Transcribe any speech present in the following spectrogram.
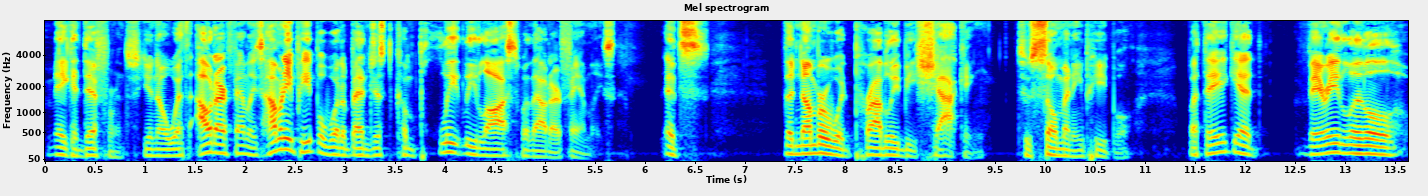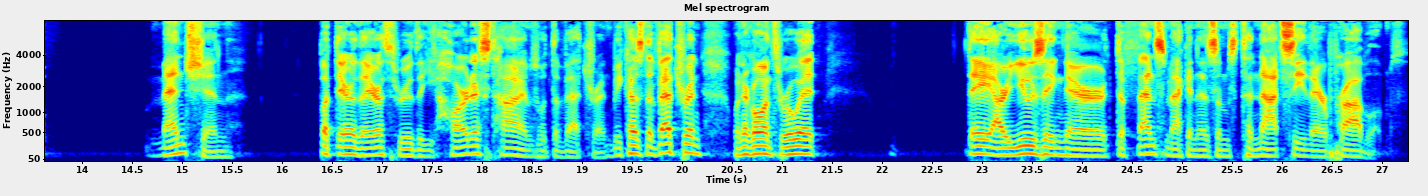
make a difference. You know, without our families, how many people would have been just completely lost without our families? It's the number would probably be shocking to so many people. But they get very little mention, but they're there through the hardest times with the veteran because the veteran, when they're going through it, they are using their defense mechanisms to not see their problems.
